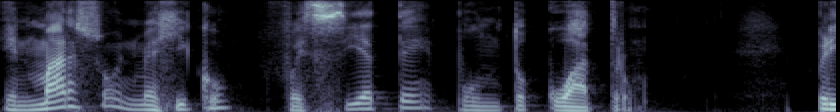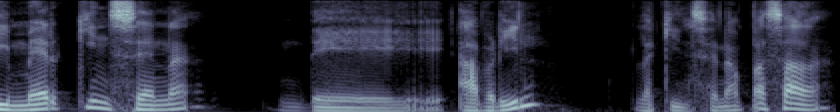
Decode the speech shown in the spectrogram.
En marzo en México fue 7.4. Primer quincena de abril, la quincena pasada,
